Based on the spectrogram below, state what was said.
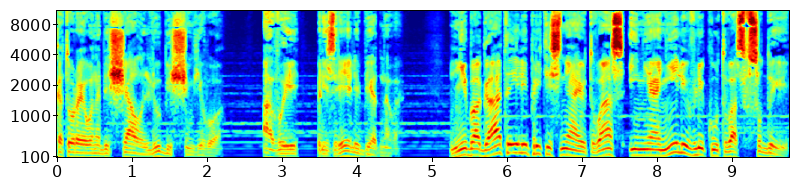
которое Он обещал любящим Его, а вы презрели бедного? Не богатые ли притесняют вас, и не они ли влекут вас в суды?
